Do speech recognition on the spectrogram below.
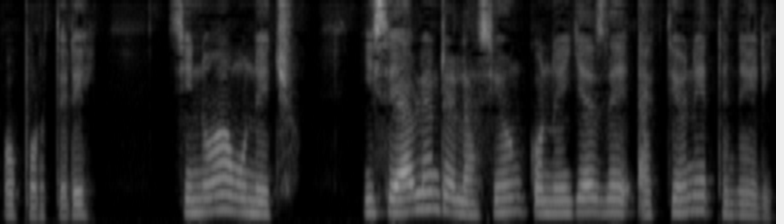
o por teré, sino a un hecho, y se habla en relación con ellas de actione teneri,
